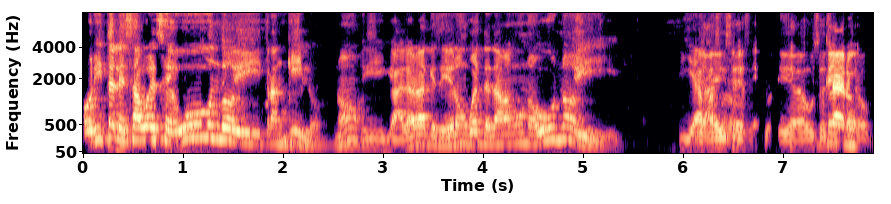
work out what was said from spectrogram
Ahorita les hago el segundo y tranquilo, ¿no? Y a la hora que se dieron cuenta estaban 1-1 y, y Y ya pasó se, y la U se Claro. desesperó.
